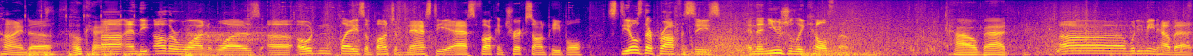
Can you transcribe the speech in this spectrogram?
Kinda. Okay. Uh, and the other one was uh, Odin plays a bunch of nasty ass fucking tricks on people, steals their prophecies, and then usually kills them. How bad? Uh, what do you mean? How bad?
